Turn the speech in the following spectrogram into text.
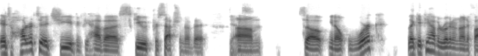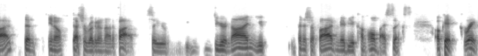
it's harder to achieve if you have a skewed perception of it. Yes. Um, so you know, work like if you have a regular nine to five, then you know that's your regular nine to five. So you do your nine, you finish at five, maybe you come home by six. Okay, great.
